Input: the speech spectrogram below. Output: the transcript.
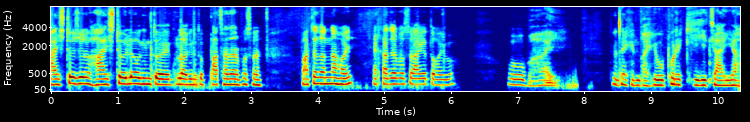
হাইস্ট হয়েছিল হাইস্ট হইলেও কিন্তু এগুলো কিন্তু পাঁচ হাজার বছর, পাঁচ হাজার না হয়, এক হাজার বছর আগে তো হইব। ও ভাই, তো দেখেন ভাই, উপরে কি জায়গা।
